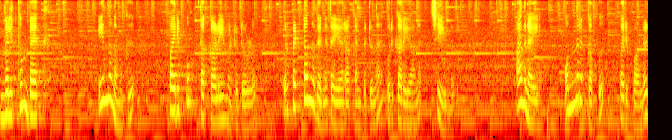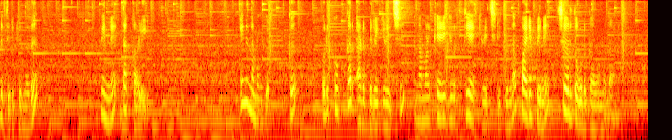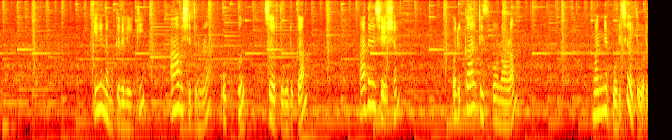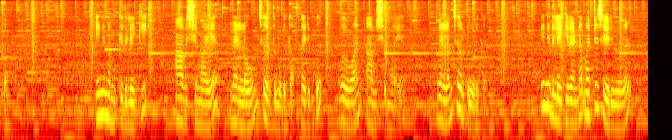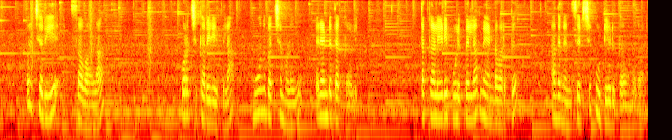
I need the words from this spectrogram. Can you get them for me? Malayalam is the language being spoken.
വെൽക്കം ബാക്ക് ഇന്ന് നമുക്ക് പരിപ്പും തക്കാളിയും ഇട്ടിട്ടുള്ള ഒരു പെട്ടെന്ന് തന്നെ തയ്യാറാക്കാൻ പറ്റുന്ന ഒരു കറിയാണ് ചെയ്യുന്നത്. അതിനായി ഒന്നര കപ്പ് പരിപ്പാണ് എടുത്തിരിക്കുന്നത്. പിന്നെ തക്കാളിയും ഇനി നമുക്ക് ഒരു കുക്കർ അടുപ്പിലേക്ക് വെച്ച് നമ്മൾ കഴുകി വൃത്തിയാക്കി വെച്ചിരിക്കുന്ന പരിപ്പിനെ ചേർത്ത് കൊടുക്കാവുന്നതാണ്. ഇനി നമുക്കിതിലേക്ക് ആവശ്യത്തിനുള്ള ഉപ്പ് ചേർത്ത് കൊടുക്കാം. അതിനുശേഷം ഒരു കാൽ ടീസ്പൂണോളം മഞ്ഞൾപ്പൊടി ചേർത്ത് കൊടുക്കാം. ഇനി നമുക്കിതിലേക്ക് ആവശ്യമായ വെള്ളവും ചേർത്ത് കൊടുക്കാം. പരിപ്പ് വേവാൻ ആവശ്യമായ വെള്ളം ചേർത്ത് കൊടുക്കാം. ഇനി ഇതിലേക്ക് വേണ്ട മറ്റു ചേരുവകൾ ഒരു ചെറിയ സവാള കുറച്ച് കറിവേപ്പില മൂന്ന് പച്ചമുളക് രണ്ട് തക്കാളി. തക്കാളിയുടെ പുളിപ്പെല്ലാം വേണ്ടവർക്ക് അതിനനുസരിച്ച് കൂട്ടിയെടുക്കാവുന്നതാണ്.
